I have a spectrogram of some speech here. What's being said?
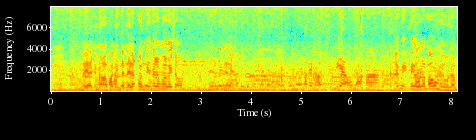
Mm. Ayan yung mga paninda nila, konti na lang mga guys oh. Pero may biya kami doon. Kasi kung may laki, baka sa biya o baka... Ay, may, may ulam ako, may ulam.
